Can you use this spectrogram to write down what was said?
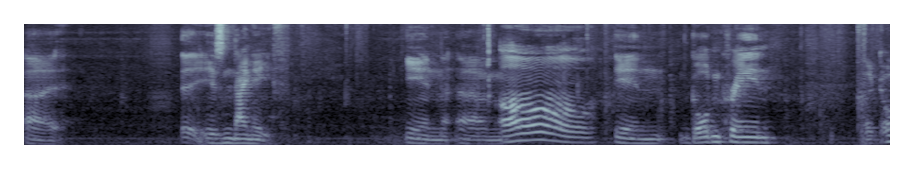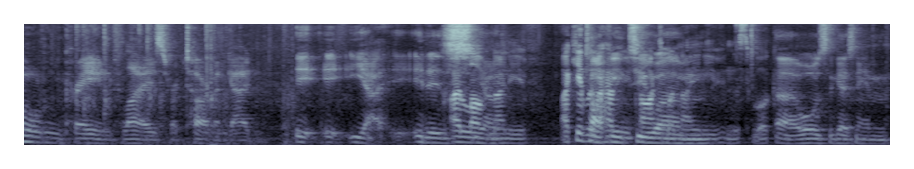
uh, is Nynaeve in um, Oh, in Golden Crane. The golden crane flies for Tarmon Gai'don. It, it, yeah, it is. I love you know, Nynaeve. I can't believe I haven't even to, talked about um, Nynaeve in this book. uh, what was the guy's name?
